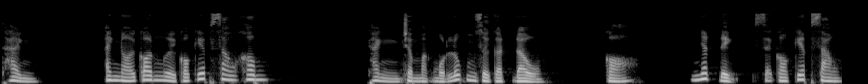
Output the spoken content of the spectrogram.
Thành, anh nói con người có kiếp sau không? Thành trầm mặc một lúc rồi gật đầu. Có, nhất định sẽ có kiếp sau.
